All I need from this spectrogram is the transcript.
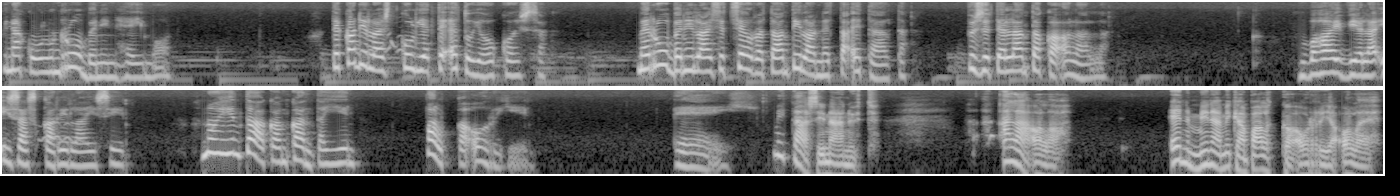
Minä kuulun Rubenin heimoon. Te kadilaiset kuljette etujoukoissa. Me ruubenilaiset seurataan tilannetta etäältä. Pysytellään taka-alalla. Vai vielä isaskarilaisiin. Noihin taakan kantajiin, palkkaorjiin. Ei. Mitä sinä nyt? Älä ala. En minä mikään palkkaorja ole.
